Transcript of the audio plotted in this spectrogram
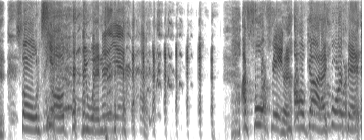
sold, sold. You win. Yeah. I forfeit. oh God, I forfeit.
